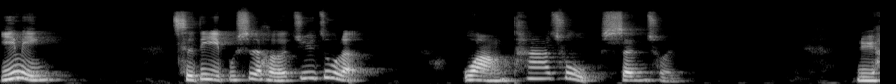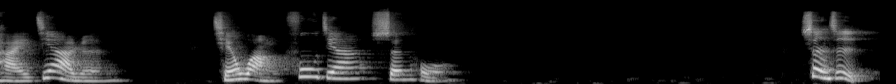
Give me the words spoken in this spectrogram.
移民，此地不适合居住了，往他处生存；女孩嫁人，前往夫家生活，甚至。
